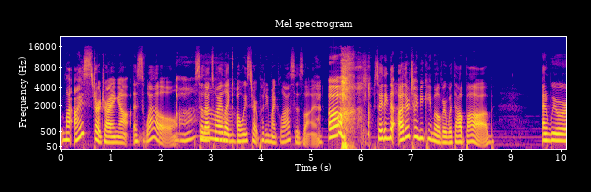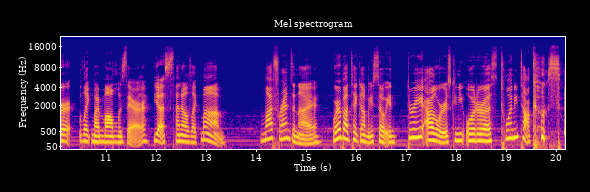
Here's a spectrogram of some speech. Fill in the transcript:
my eyes start drying out as well. Oh. So that's why I like Ah. always start putting my glasses on. Oh, So I think the other time you came over without Bob, and we were like, my mom was there, yes. and I was like, Mom, my friends and I, we're about to take gummies. So in three hours, can you order us 20 tacos?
